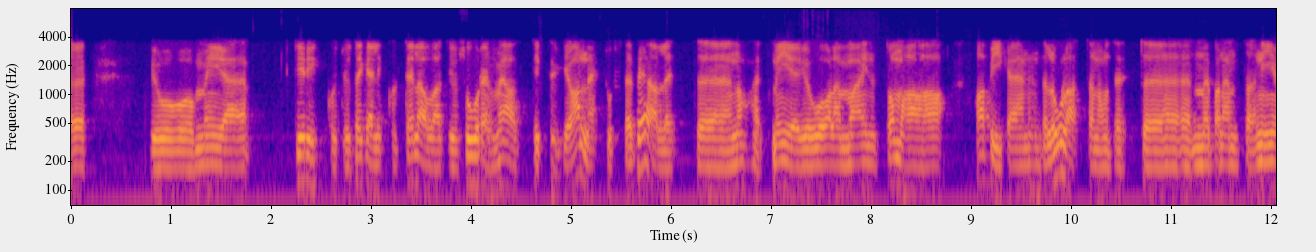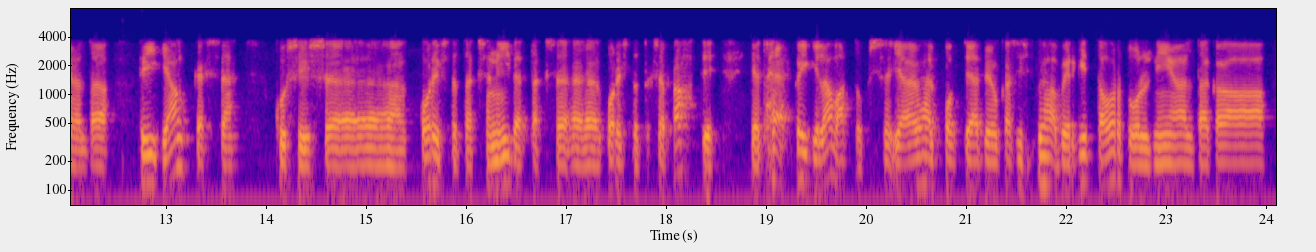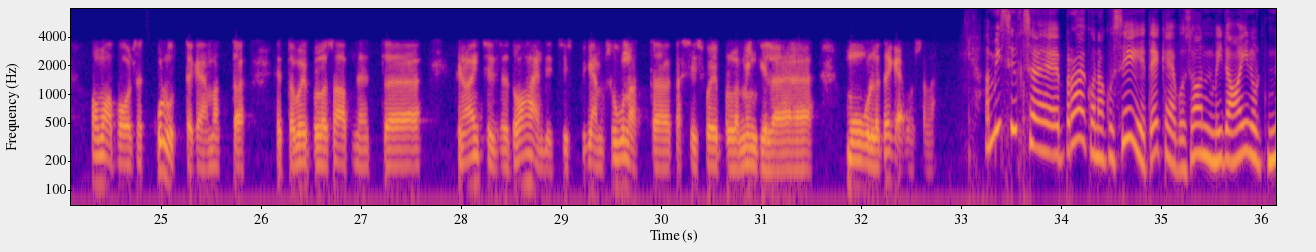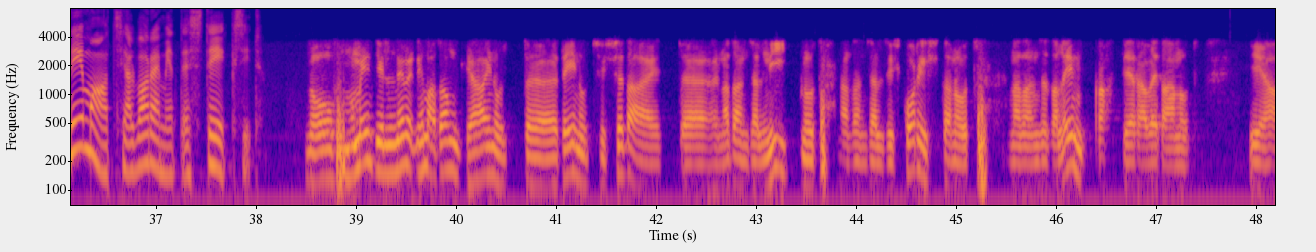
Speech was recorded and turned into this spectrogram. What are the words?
ju meie kirikud ju tegelikult elavad ju suuremjaolt ikkagi annetuste peal, et noh, et meie ju oleme ainult oma abikäe nendele ulatanud, et me paneme ta nii-öelda riigihankesse kus siis äh, koristatakse, niidetakse, koristatakse prahti ja ta jääb kõigile avatuks ja ühelt poolt jääb ju ka siis Püha Birgitta ordul nii-öelda ka omapoolsed kulud tegemata, et ta võib-olla saab need äh, finantsilised vahendid siis pigem suunata kas siis võib-olla mingile muule tegevusele. aga mis üldse praegu nagu see tegevus on, mida ainult nemad seal varemetes teeksid? No momendil ne nemad ongi ainult äh, teinud siis seda, et äh, nad on seal niitnud, nad on seal siis koristanud, nad on seda lendprahti ära vedanud ja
